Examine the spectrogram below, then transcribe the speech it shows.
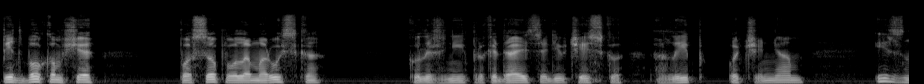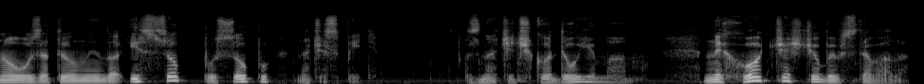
Під боком ще посопувала Маруська, коли ж ні прокидається дівчисько глиб оченям, і знову затилнила, і сопу сопу, наче спить. Значить, шкодує, мамо, не хоче, щоби вставала,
